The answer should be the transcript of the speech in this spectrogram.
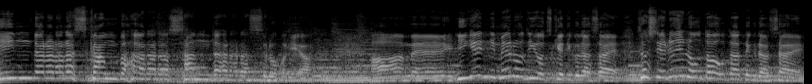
インダラララスカンバララサンダララスローリアアーメン。威厳にメロディーをつけてください。そして霊の歌を歌ってください。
